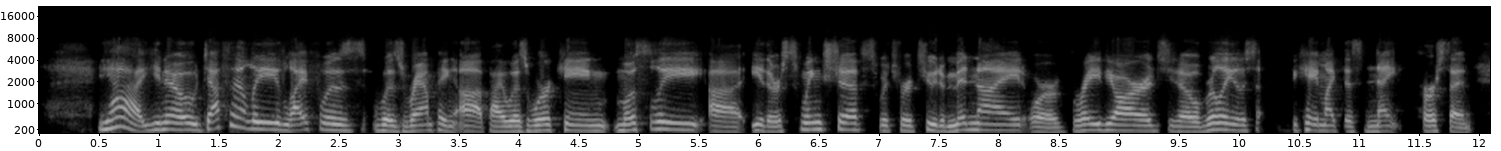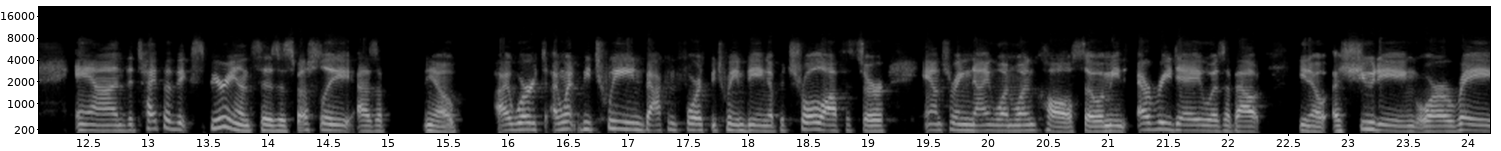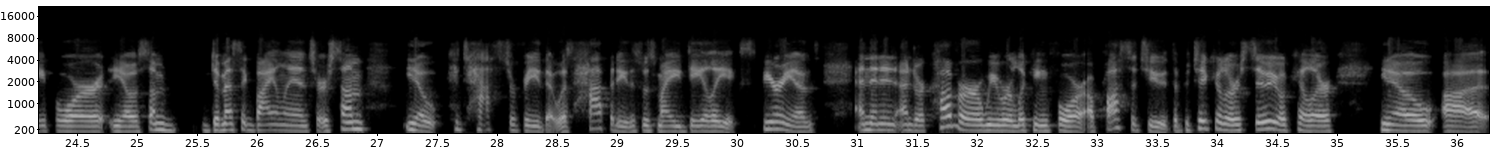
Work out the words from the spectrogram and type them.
Yeah, you know, definitely life was was ramping up. I was working mostly uh, either swing shifts, which were two to midnight, or graveyards. You know, really just became like this night person, and the type of experiences, especially as a you know. I worked, I went between back and forth between being a patrol officer, answering 911 calls. So, I mean, every day was about, you know, a shooting or a rape or, you know, some domestic violence or some you know catastrophe that was happening. This was my daily experience. And then in undercover we were looking for a prostitute. The particular serial killer you know uh,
